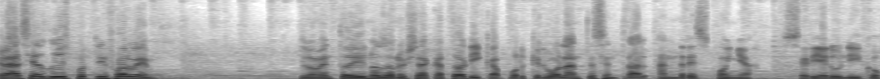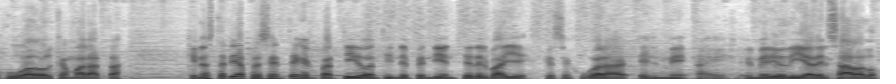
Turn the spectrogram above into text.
Gracias Luis por tu informe. Es momento de irnos a Universidad Católica porque el volante central Andrés Oña sería el único jugador camarata que no estaría presente en el partido ante Independiente del Valle que se jugará el, el mediodía del sábado.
